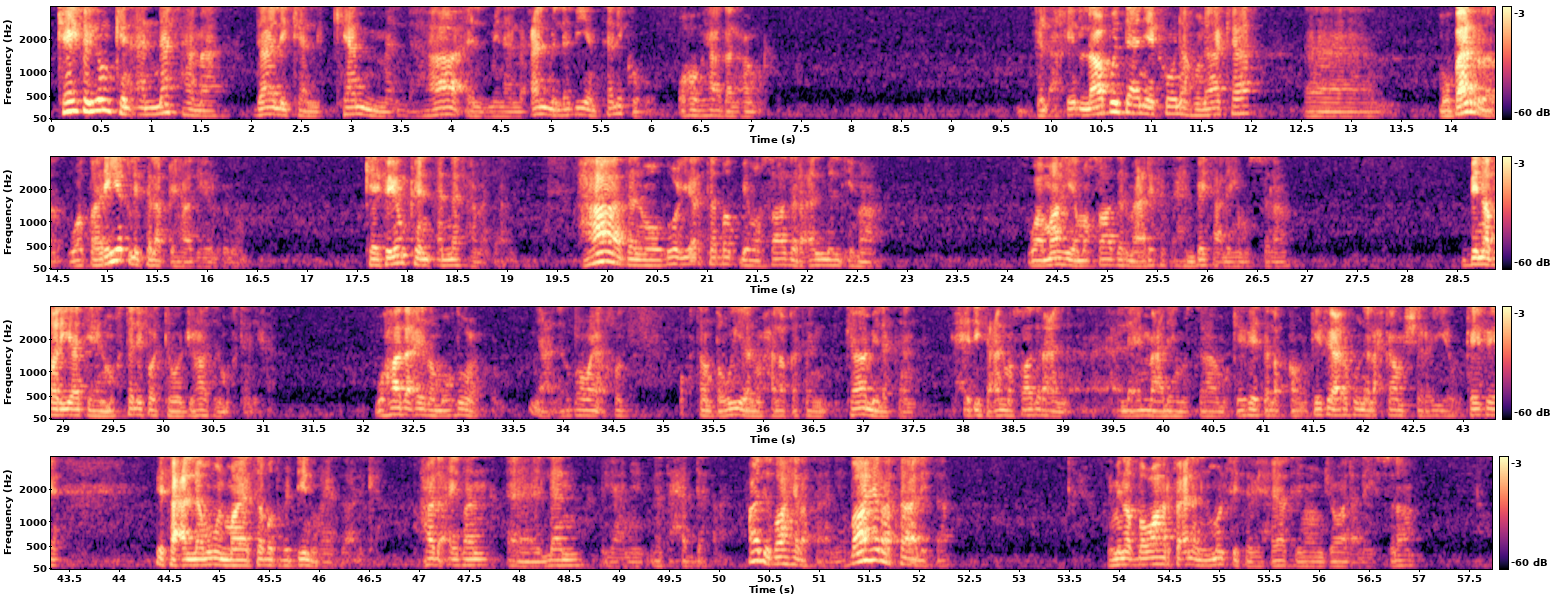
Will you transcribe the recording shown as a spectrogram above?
كيف يمكن أن نفهم ذلك الكم الهائل من العلم الذي يمتلكه وهو بهذا العمر؟ في الأخير لا بد أن يكون هناك آه، مبرر وطريق لتلقي هذه العلوم. كيف يمكن أن نفهم ذلك؟ هذا الموضوع يرتبط بمصادر علم الإمام وما هي مصادر معرفة أهل البيت عليهم السلام؟ بنظرياتها المختلفة والتوجهات المختلفة. وهذا أيضا موضوع يعني ربما يأخذ وقتا طويلا وحلقة كاملة الحديث عن مصادر عن الأئمة عليهم السلام وكيف يتلقون وكيف يعرفون الأحكام الشرعية وكيف يتعلمون ما يرتبط بالدين وغير ذلك. هذا أيضا آه، لن يعني نتحدث عنه. هذه ظاهرة ثانية. ظاهرة ثالثة من الظواهر فعلا الملفتة في حياة الإمام الجواد عليه السلام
